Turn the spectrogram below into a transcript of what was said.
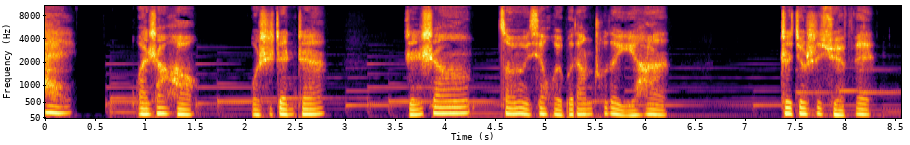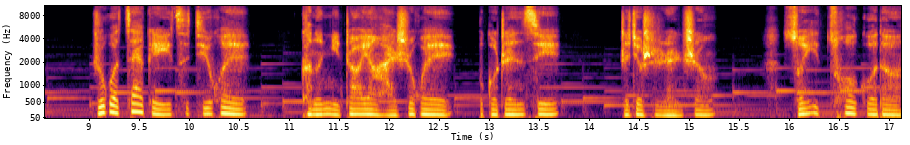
嗨，晚上好，我是真真。人生总有些悔不当初的遗憾，这就是学费。如果再给一次机会，可能你照样还是会不够珍惜。这就是人生，所以错过的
